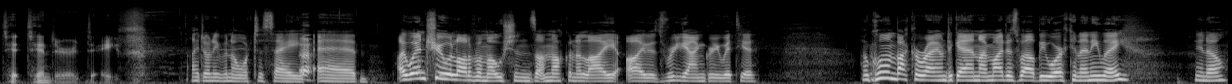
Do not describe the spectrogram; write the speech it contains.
t- Tinder date? I don't even know what to say. Um, I went through a lot of emotions. I'm not going to lie. I was really angry with you. I'm coming back around again. I might as well be working anyway. You know.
